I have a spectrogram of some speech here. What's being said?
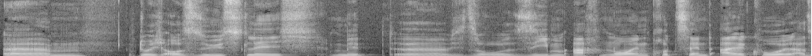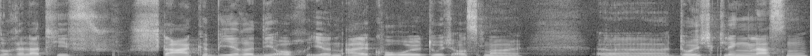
ähm, durchaus süßlich mit äh, so 7, 8, 9 Prozent Alkohol, also relativ starke Biere, die auch ihren Alkohol durchaus mal äh, durchklingen lassen.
